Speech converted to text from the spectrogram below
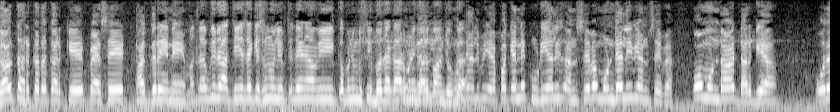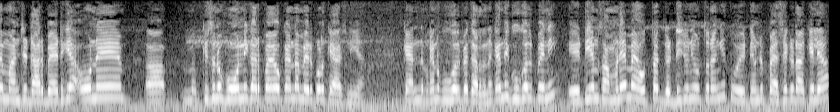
ਗਲਤ ਹਰਕਤਾਂ ਕਰਕੇ ਪੈਸੇ ਠੱਗ ਰਹੇ ਨੇ। ਮਤਲਬ ਕਿ ਰਾਤੀ ਇੱਥੇ ਕਿਸ ਨੂੰ ਲਿਫਟ ਦੇਣਾ ਵੀ ਆਪਣੀ ਮੁਸੀਬਤ ਦਾ ਕਾਰਨ ਬਣੀ ਗੱਲ ਪੰਜ ਹੋਗਾ ਮੁੰਡਿਆਂ ਲਈ ਵੀ ਆਪਾਂ ਕਹਿੰਦੇ ਕੁੜੀਆਂ ਲਈ ਅਨਸੇਫ ਹੈ ਮੁੰਡਿਆਂ ਲਈ ਵੀ ਅਨਸੇਫ ਹੈ। ਉਹ ਮੁੰਡਾ ਡਰ ਗਿਆ ਉਹਦੇ ਮਨ 'ਚ ਡਰ ਬੈਠ ਗਿਆ ਉਹਨੇ ਅਹ, ਕਿਸੇ ਨੂੰ ਫੋਨ ਨਹੀਂ ਕਰ ਪਾਇਆ ਉਹ ਕਹਿੰਦਾ ਮੇਰੇ ਕੋਲ ਕੈਸ਼ ਨਹੀਂ ਹੈ। ਕਹਿੰਦਾ ਕਹਿੰਦਾ ਗੂਗਲ ਪੇ ਕਰ ਦੇਣਾ ਕਹਿੰਦੀ ਗੂਗਲ ਪੇ ਨਹੀਂ ਏਟੀਐਮ ਸਾਹਮਣੇ ਮੈਂ ਉੱਤੋਂ ਤੱਕ ਗੱਡੀ 'ਚੋਂ ਨਹੀਂ ਉਤਰਾਂਗੀ ਤੂੰ ਏਟੀਐਮ 'ਚ ਪੈਸੇ ਕਢਾ ਕੇ ਲਿਆ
